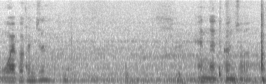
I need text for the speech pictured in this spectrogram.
wiper control. And that control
